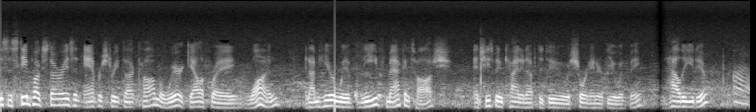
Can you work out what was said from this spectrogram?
This is Steampunk Star Raisin at AmberStreet.com, and we're at Gallifrey 1, and I'm here with Neve McIntosh, and she's been kind enough to do a short interview with me. How do you do? Uh,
